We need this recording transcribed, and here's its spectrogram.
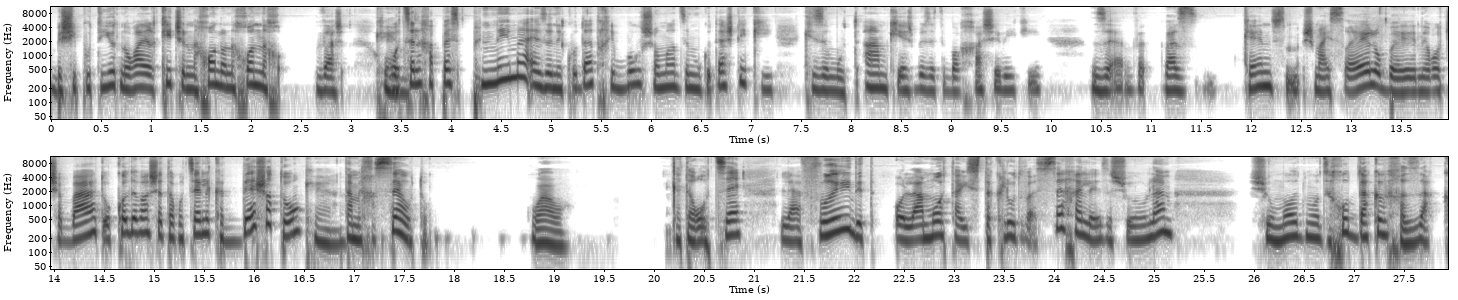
בשיפוטיות נורא ערכית של נכון, לא נכון, נכון. והש... כן. הוא רוצה לחפש פנימה איזה נקודת חיבור שאומרת זה מוקדש לי כי, כי זה מותאם, כי יש בזה את הברכה שלי, כי זה, ואז כן, שמע ישראל או בנרות שבת או כל דבר שאתה רוצה לקדש אותו, כן. אתה מכסה אותו. וואו. כי אתה רוצה להפריד את עולמות ההסתכלות והשכל לאיזשהו עולם שהוא מאוד מאוד, זה חוט דק וחזק.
